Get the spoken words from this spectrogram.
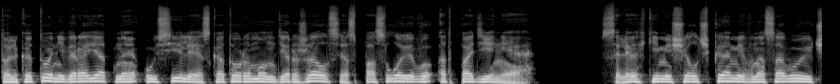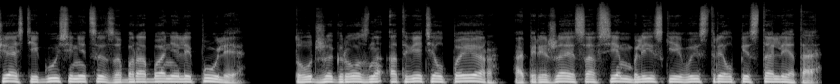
Только то невероятное усилие, с которым он держался, спасло его от падения. С легкими щелчками в носовую часть и гусеницы забарабанили пули. Тут же грозно ответил ПР, опережая совсем близкий выстрел пистолета.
